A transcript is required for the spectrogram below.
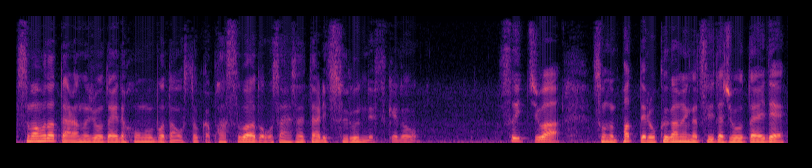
スマホだったらあの状態でホームボタンを押すとかパスワードを押さえさせたりするんですけど、スイッチは、そのパッてロック画面がついた状態で、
